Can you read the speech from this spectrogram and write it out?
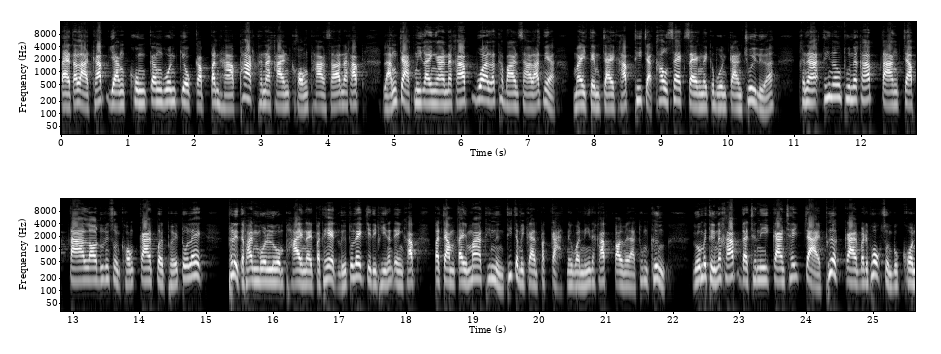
แต่ตลาดครับยังคงกังวลเกี่ยวกับปัญหาภาคธนาคารของทางสหรัฐนะครับ หลังจากมีรายงานนะครับ ว่ารัฐบาลสหรัฐเนี่ยไม่เต็มใจครับที่จะเข้าแทรกแซงในกระบวนการช่วยเหลือ ขณะที่นักลงทุนนะครับ ต่างจับตารอดูในส่วนของการเปิดเผยตัวเลข ผลิตภัณฑ์มวลรวมภายในประเทศ หรือตัวเลข GDP นั่นเองครับ ประจำไตรมาสที่ 1 ที่จะมีการประกาศในวันนี้นะครับตอนเวลาทุ่มครึ่งรวมไปถึงนะครับ ดัชนีการใช้จ่ายเพื่อการบริโภคส่วนบุคคล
